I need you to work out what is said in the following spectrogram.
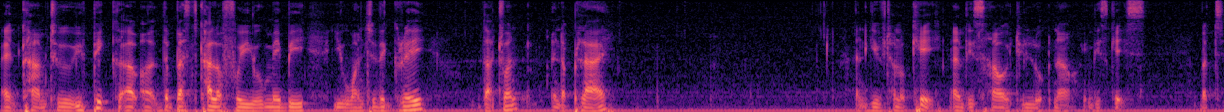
and come to you pick uh, uh, the best color for you. Maybe you want the gray that one and apply and give it an OK and this is how it will look now in this case. But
